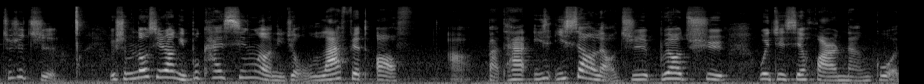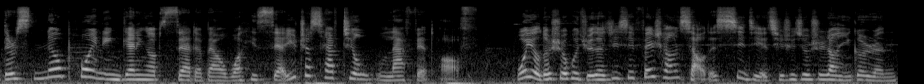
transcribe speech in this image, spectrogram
就是指有什么东西让你不开心了，你就 laugh it off。啊，把它一一笑了之，不要去为这些话而难过。There's no point in getting upset about what he said. You just have to laugh it off. 我有的时候会觉得这些非常小的细节，其实就是让一个人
